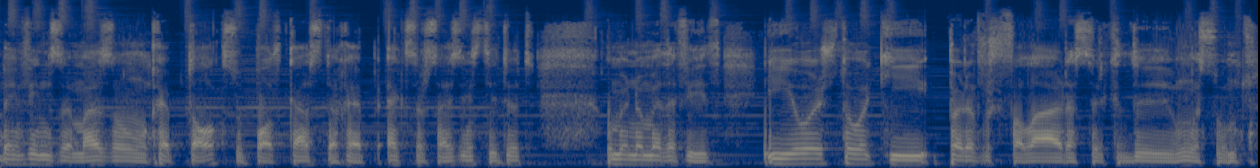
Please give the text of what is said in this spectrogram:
bem-vindos a mais um Rap Talks, o podcast da Rap Exercise Institute. O meu nome é David e hoje estou aqui para vos falar acerca de um assunto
